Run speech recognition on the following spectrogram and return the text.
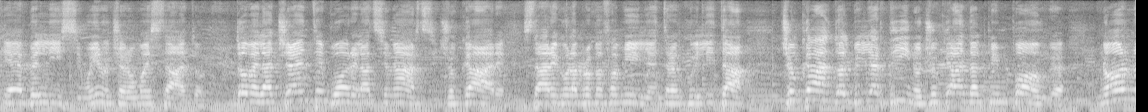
che è bellissimo, io non c'ero mai stato, dove la gente può relazionarsi, giocare, stare con la propria famiglia in tranquillità, giocando al biliardino, giocando al ping pong, non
